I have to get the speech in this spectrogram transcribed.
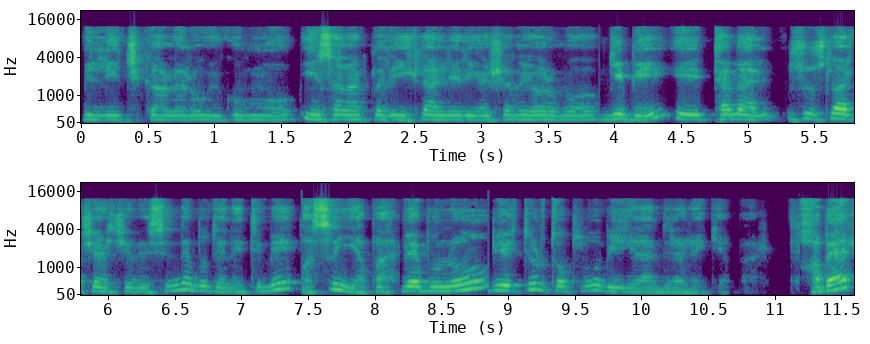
milli çıkarlara uygun mu, insan hakları ihlalleri yaşanıyor mu gibi e, temel hususlar çerçevesinde bu denetimi basın yapar ve bunu bir tür toplumu bilgilendirerek yapar. Haber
